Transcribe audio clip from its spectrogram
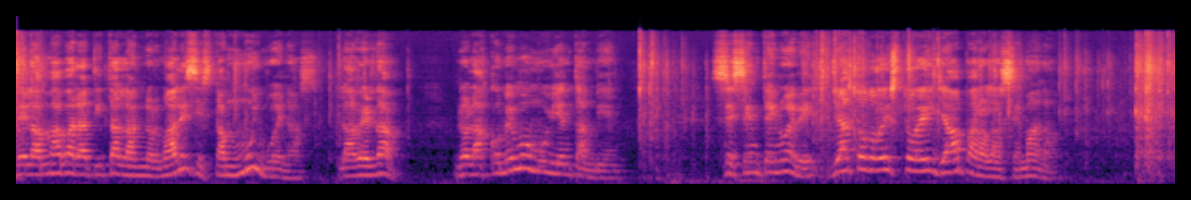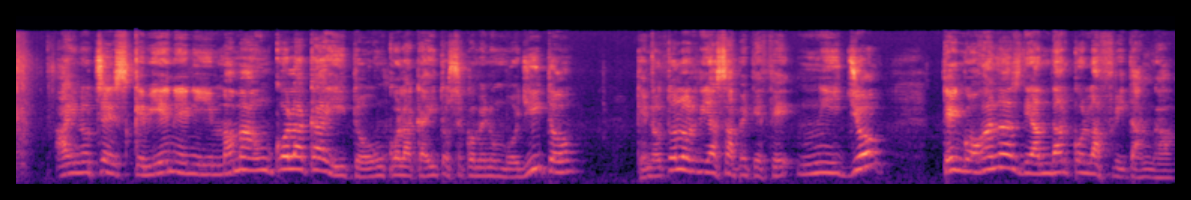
de las más baratitas, las normales, y están muy buenas, la verdad. Nos las comemos muy bien también. 69. Ya todo esto es ya para la semana. Hay noches que vienen y mamá, un colacaíto. Un colacaíto se comen un bollito. Que no todos los días apetece. Ni yo tengo ganas de andar con la fritanga.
